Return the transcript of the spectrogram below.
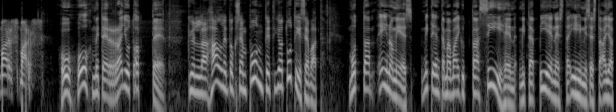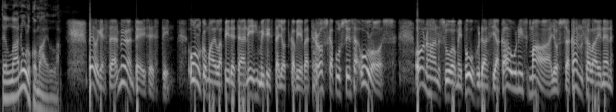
mars mars. Huh huh, miten rajut otteet. Kyllä hallituksen puntit jo tutisevat. Mutta Eino mies, miten tämä vaikuttaa siihen, mitä pienestä ihmisestä ajatellaan ulkomailla? pelkästään myönteisesti. Ulkomailla pidetään ihmisistä, jotka vievät roskapussinsa ulos. Onhan Suomi puhdas ja kaunis maa, jossa kansalainen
